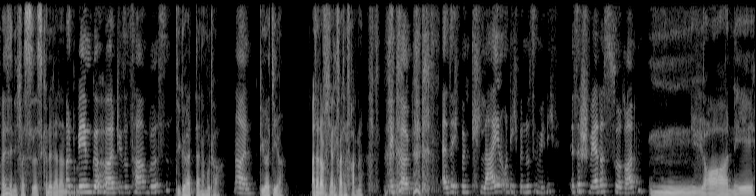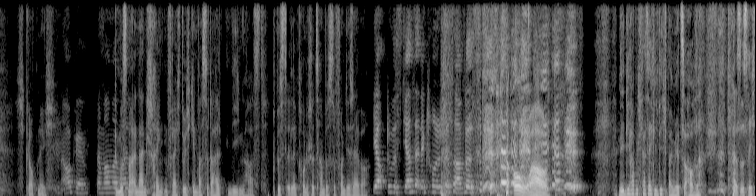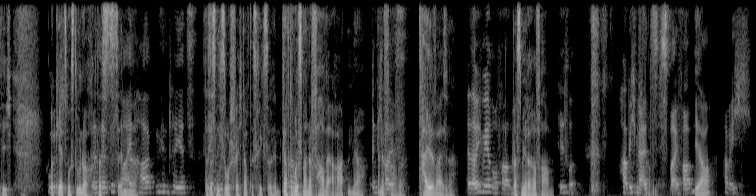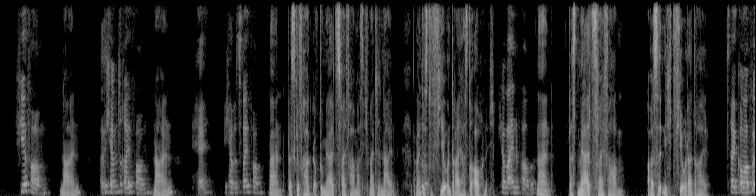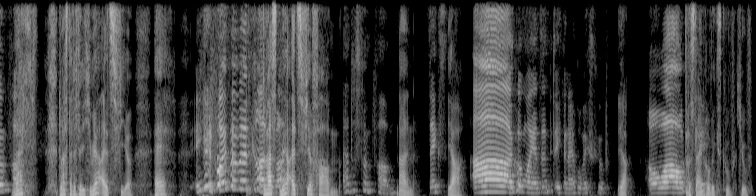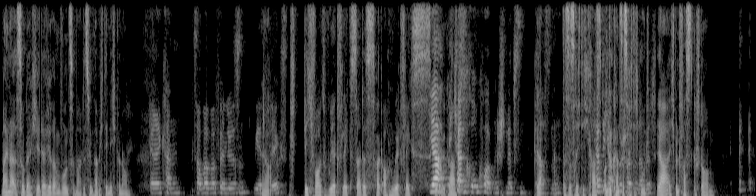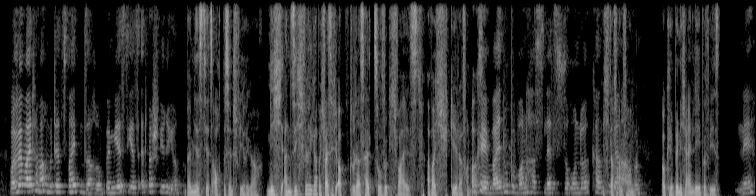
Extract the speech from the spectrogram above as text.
Weiß ich nicht, was das könnte da dann. Und wem gehört diese Zahnbürste? Die gehört deiner Mutter. Nein, Die gehört dir. Also darf ich gar nicht weiterfragen, ne? exakt. also ich bin klein und ich benutze mich nicht. Ist es schwer, das zu erraten? Mm, ja, nee. Ich glaub nicht. Okay, dann machen wir Du musst mal in deinen Schränken vielleicht durchgehen, was du da halt liegen hast. Du bist elektronische Zahnbürste von dir selber. Ja, du bist ganz elektronische Zahnbürste. Oh, wow. Nee, die habe ich tatsächlich nicht bei mir zu Hause. Das ist richtig. Gut, Okay, jetzt musst du noch. Das, mal äh, einen Haken hinter jetzt. Das ist nicht so schwer. Ich glaube, das kriegst du hin. Ich glaube, du musst mal eine Farbe erraten mehr. Wenn ich Eine weiß. Farbe. Teilweise. Also habe ich mehrere Farben. Du hast mehrere Farben. Hilfe. Habe ich mehr glaub als zwei Farben? Ja? Habe ich vier Farben? Nein? Also ich habe drei Farben. Nein? Hä? Ich habe zwei Farben. Nein. Du hast gefragt, ob du mehr als zwei Farben hast. Ich meinte nein. Da meintest so. du vier und drei hast du auch nicht. Ich habe eine Farbe. Nein. Das sind mehr als zwei Farben. Aber es sind nicht vier oder drei. 2,5 Farben. Nein. Du hast da natürlich mehr als vier. Hä? Ich bin voll verwirrt gerade. Du hast was? mehr als vier Farben. Hat es fünf Farben? Nein. Sechs? Ja. Ah, guck mal, jetzt sind. Ich bin ein Rubik's Cube. Ja. Oh wow. Du bist dein Rubik's Cube. Cube. Meiner ist sogar hier, der wäre im Wohnzimmer, deswegen habe ich den nicht genommen. Er kann Zauberwürfel lösen. Weird Ja. Flex. Stichwort Weird Flex, du hattest heute auch einen Weird Flex Ja, ge- ich gehabt. kann Kronkorken schnipsen. Krass, ja, ne? das ist richtig Ich krass und du kannst es richtig abgeschossen gut. damit. Ja, ich bin fast gestorben. Wollen wir weitermachen mit der zweiten Sache? Bei mir ist die jetzt etwas schwieriger. Bei mir ist die jetzt auch ein bisschen schwieriger. Nicht an sich schwieriger, aber ich weiß nicht, ob du das halt so wirklich weißt. Aber ich gehe davon aus. Okay, weil du gewonnen hast letzte Runde, kannst Ich du darf gerne anfangen. Okay, bin ich ein Lebewesen? Nee,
